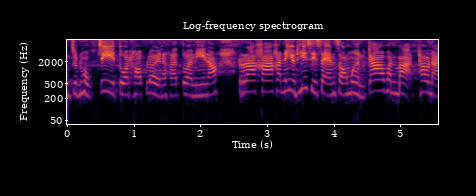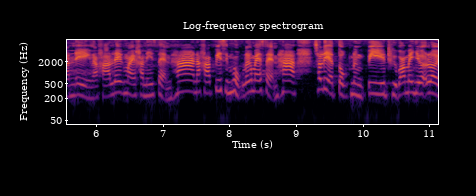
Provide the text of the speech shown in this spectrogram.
1.6G ตัวท็อปเลยนะคะ ตัวนี้เนาะราคาคันนี้อยู่ที่ 429,000 บาทเท่านั้นเองนะคะ เลขไมค์คันนี้แสนห้านะคะ ปี 16 เลขไมค์แสนห้าเฉลี่ยตก 1 ปี ถือว่าไม่เยอะเลย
